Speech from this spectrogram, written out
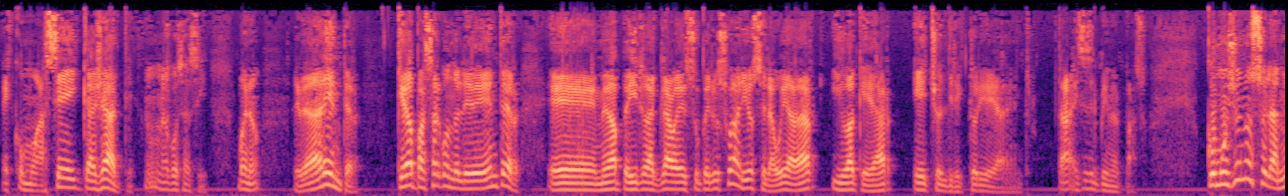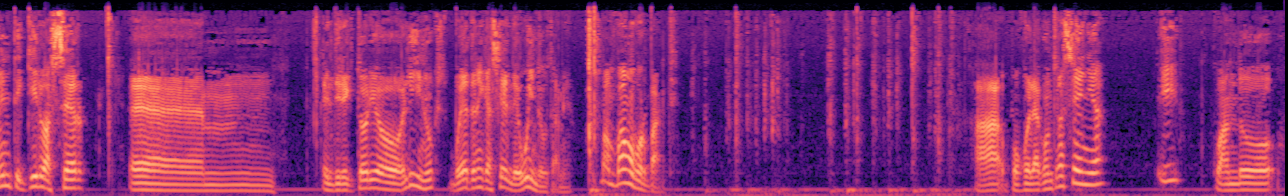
Es como hace y callate. Una cosa así. Bueno, le voy a dar enter ¿Qué va a pasar cuando le dé Enter? Eh, me va a pedir la clave de superusuario, se la voy a dar y va a quedar hecho el directorio ahí adentro. Ese es el primer paso. Como yo no solamente quiero hacer em, el directorio Linux, voy a tener que hacer el de Windows también. Vamos, por parte. Ah, pongo la contraseña y cuando,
